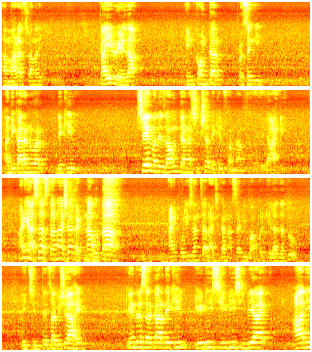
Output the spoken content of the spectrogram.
हा महाराष्ट्रामध्ये काही वेळेला एन्काउंटर प्रसंगी अधिकाऱ्यांवर देखील जेलमध्ये जाऊन त्यांना शिक्षा देखील फरणार झालेल्या आहे. आणि असं असताना अशा घटना होतात आणि पोलिसांचा राजकारणासाठी वापर केला जातो हे चिंतेचा विषय आहे. केंद्र सरकार देखील E D C D C B I आदी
